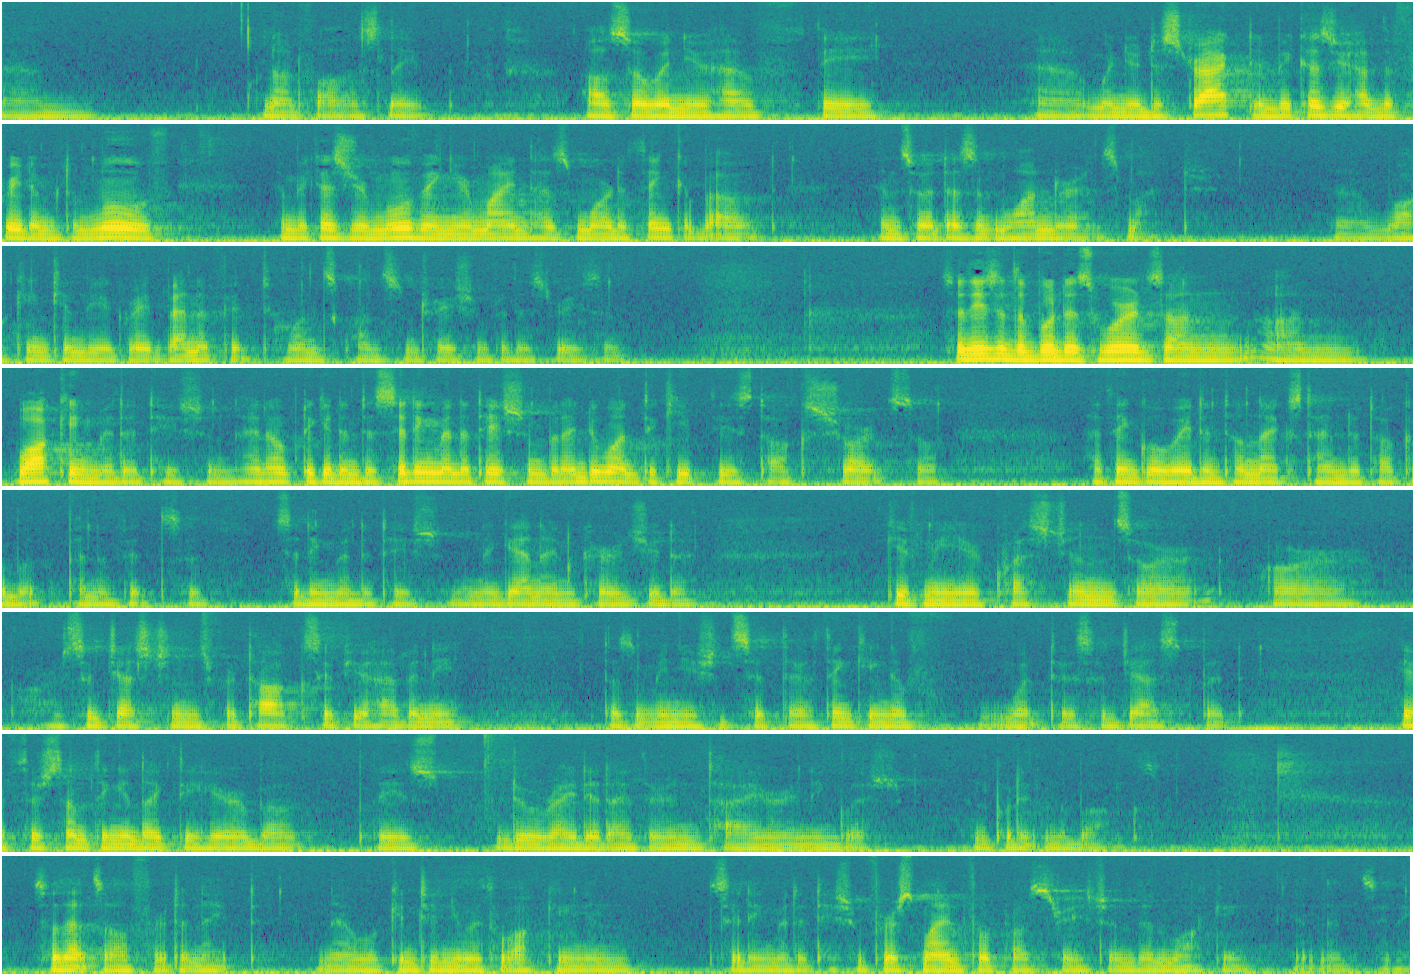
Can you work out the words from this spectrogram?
um, not fall asleep. Also, when you have the uh, when you're distracted, because you have the freedom to move, and because you're moving, your mind has more to think about, and so it doesn't wander as much. Uh, walking can be a great benefit to one's concentration for this reason. So these are the Buddha's words on, on walking meditation. I'd hope to get into sitting meditation, but I do want to keep these talks short, so I think we'll wait until next time to talk about the benefits of sitting meditation. And again, I encourage you to give me your questions or or, or suggestions for talks if you have any. Doesn't mean you should sit there thinking of what to suggest, but if there's something you'd like to hear about, please do write it either in Thai or in English and put it in the box. So that's all for tonight. Now we'll continue with walking and sitting meditation. First mindful prostration, then walking, and then sitting.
